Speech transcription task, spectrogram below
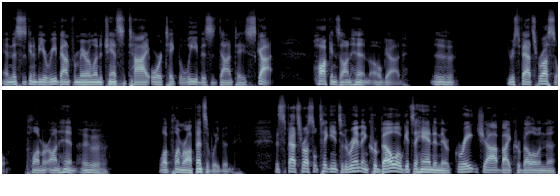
And this is going to be a rebound for Maryland, a chance to tie or take the lead. This is Donta Scott. Hawkins on him. Oh, God. Ugh. Here's Fatts Russell. Plummer on him. Ugh. Love Plummer offensively, but this is Fatts Russell taking it to the rim, and Curbelo gets a hand in there. Great job by Curbelo in the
